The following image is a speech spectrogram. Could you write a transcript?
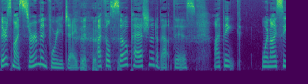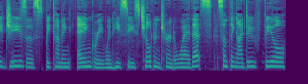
There's my sermon for you, David. I feel so passionate about this. I think when I see Jesus becoming angry when he sees children turned away, that's something I do feel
